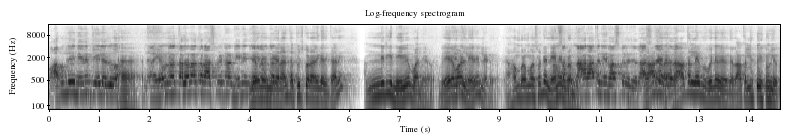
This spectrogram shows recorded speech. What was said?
పాపం చేయి నేనేం చేయలేదు. ఏమన్నా తలరాత రాసి పెట్టినా నేనేం చేయాలి నేనేం చేయాలని తప్పించుకోవడానికి అది కానీ అన్నిటికీ నీవే బాధ్యుడు. వేరే వాళ్ళు లేనే లేడు. అహం బ్రహ్మస్సు అంటే నేనే బ్రహ్మ. రాత నేను రాసుకోలేదు. రాత. రాతలు లేవు పోయినవి రాతలు లేవు ఏం లేవు.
